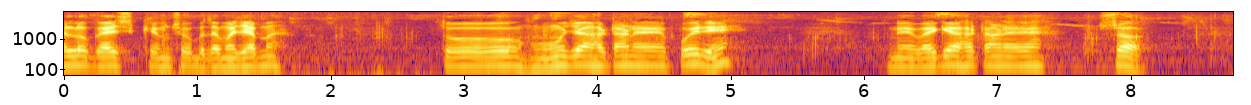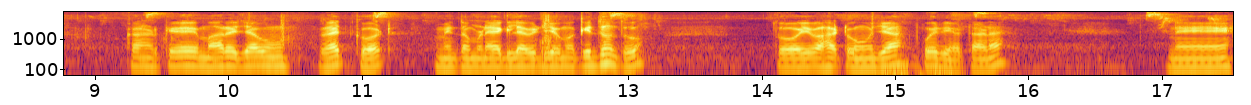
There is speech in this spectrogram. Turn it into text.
હેલો ગાઈસ, કેમ છો? બધા મજામાં? તો હું જ્યાં હટાણે પોયરી ને વાગ્યા હટાણે સ, કારણ કે મારે જવું રાજકોટ. મેં તમને આગલા વિડીયોમાં કીધું હતું. તો એવા હાટું હું જ્યાં પોયરી હટાણે ને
